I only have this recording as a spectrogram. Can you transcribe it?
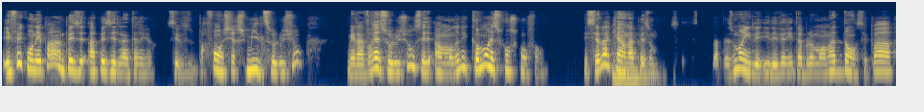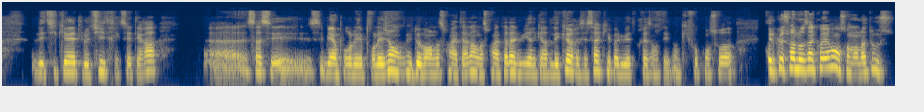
et fait qu'on n'est pas apaisé, apaisé de l'intérieur. Parfois, on cherche mille solutions, mais la vraie solution, c'est à un moment donné, comment est-ce qu'on se conforme? Et c'est là qu'il y a un apaisement. Hmm. L'apaisement, il est, il est véritablement là-dedans. C'est pas l'étiquette, le titre, etc. Euh, ça, c'est bien pour les, pour les gens. Mais devant subhanahu wa ta'ala, lui, il regarde les cœurs et c'est ça qui va lui être présenté. Donc, il faut qu'on soit, quelles que soient nos incohérences, on en a tous.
